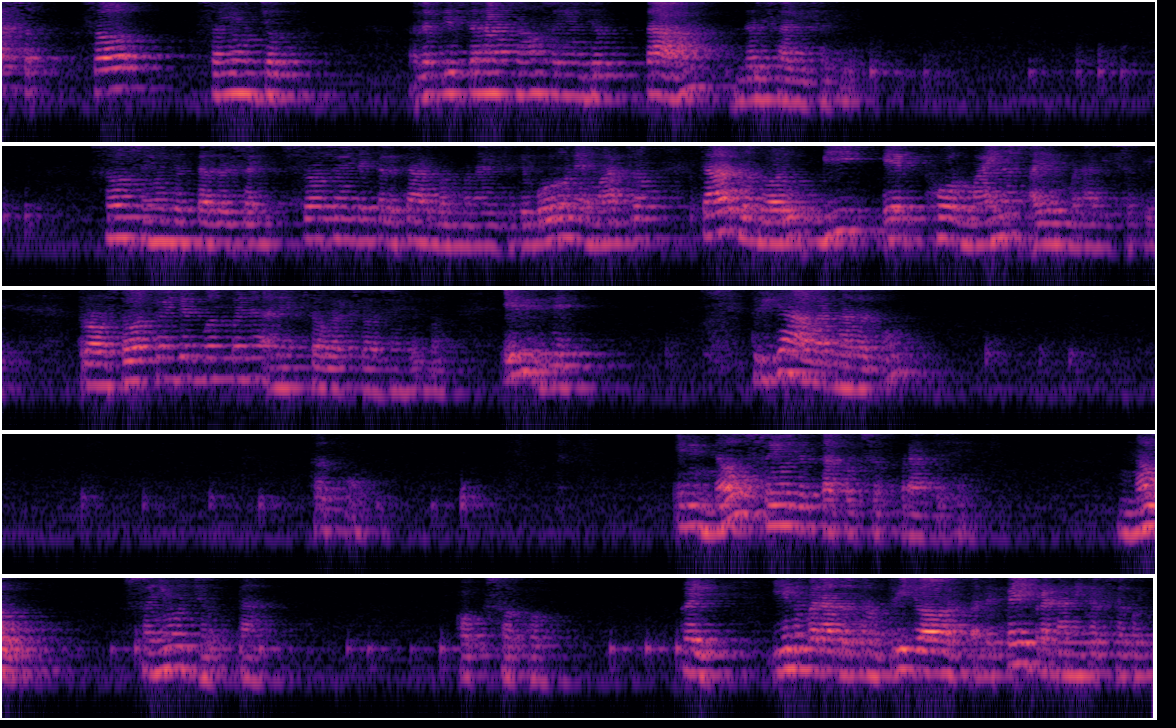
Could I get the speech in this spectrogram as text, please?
સહસંયોજક એટલે કે ચાર સહસંયોજકતા દર્શાવી શકે. સહસંયોજકતા દર્શાવી, સહસંયોજકતા ચાર બંધ બનાવી શકે. બોરોને માત્ર ચાર બંધ વાળું BF4 માઇનસ આયન બનાવી શકે. ત્રણ સહસંયોજક બંધ બન્યા અને એક સવર્ગ સહસંયોજક બંધ. એવી રીતે ત્રીજા આવર્તના તત્વો તત્વો. એની નવ સંયોજકતા કક્ષક પ્રાપ્ત છે. નવ સંયોજકતા કક્ષકો. કઈ? એનું બરાબર ત્રણ. ત્રીજો આવર્ત એટલે કઈ પ્રકારની કક્ષક હોય?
